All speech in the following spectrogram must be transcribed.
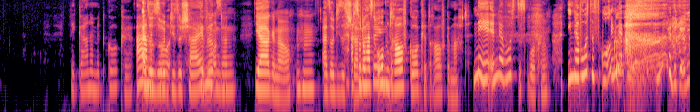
Vegane mit Gurke. Ah, also mit so, diese Scheiben Gewürzen. und dann. Ja, genau. Mhm. Also dieses Ach so, du hast oben drauf Gurke drauf gemacht. Nee, in der Wurst ist Gurke. In der Wurst ist Gurke. In der Gurke drin.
